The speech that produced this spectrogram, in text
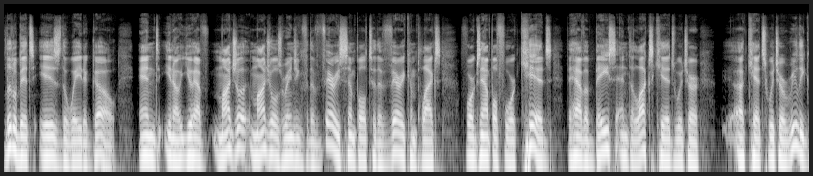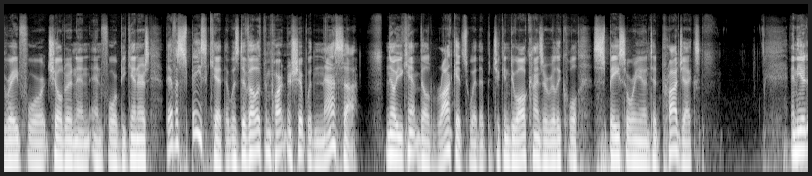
Little Bits is the way to go. And you know, you have module, modules ranging from the very simple to the very complex. For example, for kids, they have a base and deluxe kids, which are uh, kits, which are really great for children and, and for beginners. They have a space kit that was developed in partnership with NASA. No, you can't build rockets with it, but you can do all kinds of really cool space-oriented projects. And the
